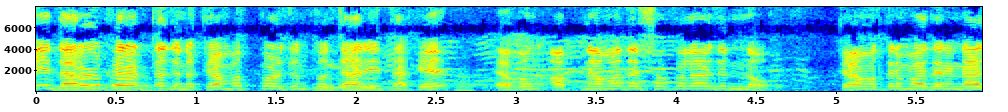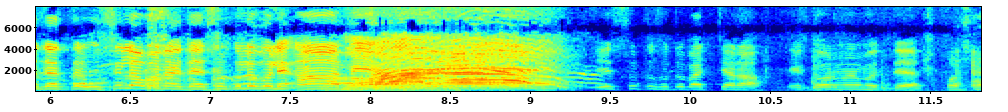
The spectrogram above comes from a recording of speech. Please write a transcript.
এই দারুল একটা যেন কেমত পর্যন্ত জারি থাকে এবং আপনি আমাদের সকলের জন্য কেমতের মাদানে না যাতে উসিলা বানাই দেয় সকলে বলে আমি এই ছোট ছোট বাচ্চারা এই গরমের মধ্যে প্রশ্ন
